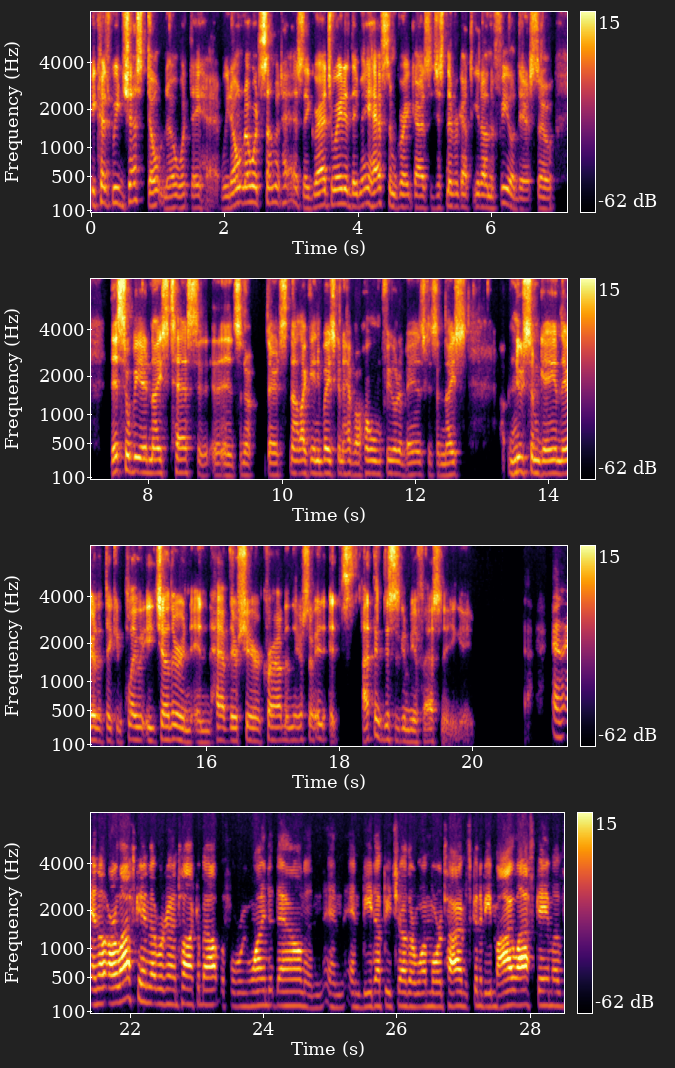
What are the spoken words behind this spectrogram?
because we just don't know what they have, we don't know what Summit has. They graduated. They may have some great guys that just never got to get on the field there. So this will be a nice test. And it's not, it's not like anybody's going to have a home field advantage. It's a nice Newsome game there that they can play with each other and, and have their share of crowd in there. So it, it's I think this is going to be a fascinating game. And and our last game that we're going to talk about before we wind it down and and and beat up each other one more time, it's going to be my last game of.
